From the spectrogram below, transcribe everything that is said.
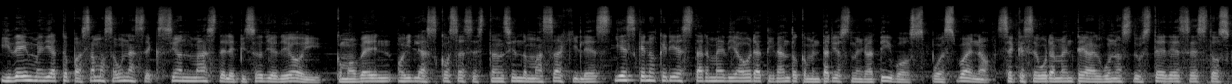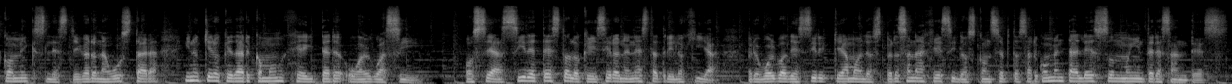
Y de inmediato pasamos a una sección más del episodio de hoy. Como ven, hoy las cosas están siendo más ágiles y es que no quería estar media hora tirando comentarios negativos, pues bueno, sé que seguramente a algunos de ustedes estos cómics les llegaron a gustar y no quiero quedar como un hater o algo así. O sea, sí detesto lo que hicieron en esta trilogía, pero vuelvo a decir que amo a los personajes y los conceptos argumentales son muy interesantes.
